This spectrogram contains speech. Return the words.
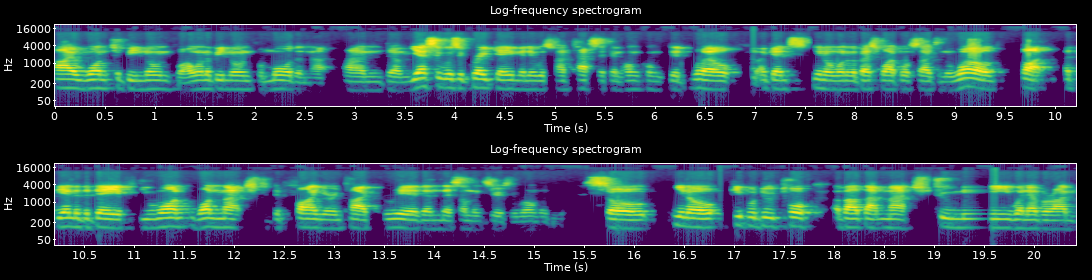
I want to be known for. I want to be known for more than that. And um, yes, it was a great game and it was fantastic. And Hong Kong did well against, you know, one of the best white ball sides in the world. But at the end of the day, if you want one match to define your entire career, then there's something seriously wrong with you. So, you know, people do talk about that match to me whenever I'm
